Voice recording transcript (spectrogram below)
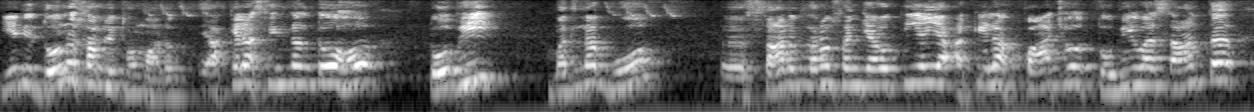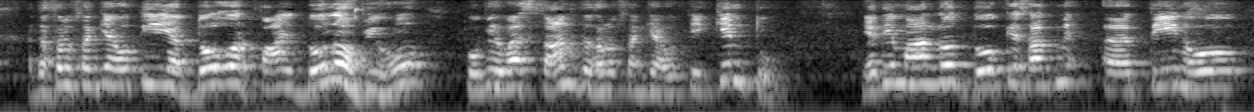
यदि दोनों सम्मिलित हो, मानो अकेला सिंगल दो हो तो भी मतलब वो शांत दशमलव संख्या होती है, या अकेला पाँच हो तो भी वह शांत दशमलव संख्या होती है, या दो और पाँच दोनों भी हो तो भी वह शांत दशमलव संख्या होती है। किंतु यदि मान लो दो के साथ में तीन हो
